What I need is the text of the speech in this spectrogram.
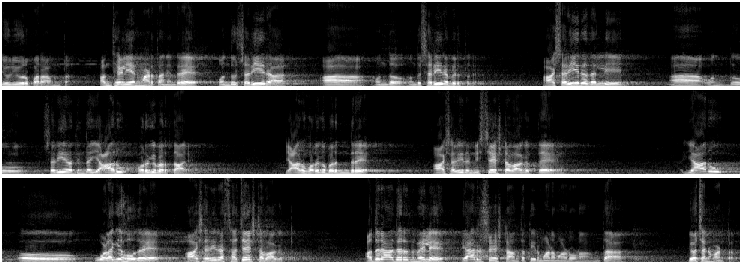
ಇವನು ಇವ್ರ ಪರ ಅಂತ. ಅಂಥೇಳಿ ಏನು ಮಾಡ್ತಾನೆ ಅಂದರೆ ಒಂದು ಶರೀರ ಒಂದು ಒಂದು ಶರೀರ ಬಿರ್ತದೆ ಆ ಶರೀರದಲ್ಲಿ ಒಂದು ಶರೀರದಿಂದ ಯಾರು ಹೊರಗೆ ಬರ್ತಾರೆ? ಯಾರು ಹೊರಗೆ ಬಂದರೆ ಆ ಶರೀರ ನಿಶ್ಚೇಷ್ಟವಾಗುತ್ತೆ? ಯಾರು ಒಳಗೆ ಹೋದರೆ ಆ ಶರೀರ ಸಚೇಷ್ಟವಾಗುತ್ತೆ? ಅದರ ಆಧಾರದ ಮೇಲೆ ಯಾರು ಶ್ರೇಷ್ಠ ಅಂತ ತೀರ್ಮಾನ ಮಾಡೋಣ ಅಂತ ಯೋಚನೆ ಮಾಡ್ತಾರೆ.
